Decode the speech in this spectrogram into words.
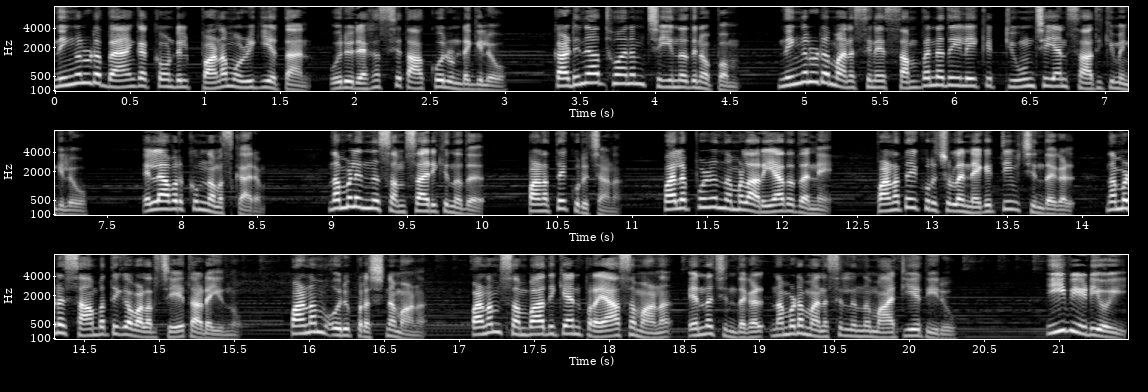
നിങ്ങളുടെ ബാങ്ക് അക്കൗണ്ടിൽ പണം ഒഴുകിയെത്താൻ ഒരു രഹസ്യ താക്കോലുണ്ടെങ്കിലോ? കഠിനാധ്വാനം ചെയ്യുന്നതിനൊപ്പം നിങ്ങളുടെ മനസ്സിനെ സമ്പന്നതയിലേക്ക് ട്യൂൺ ചെയ്യാൻ സാധിക്കുമെങ്കിലോ? എല്ലാവർക്കും നമസ്കാരം. നമ്മൾ ഇന്ന് സംസാരിക്കുന്നത് പണത്തെക്കുറിച്ചാണ്. പലപ്പോഴും നമ്മൾ അറിയാതെ തന്നെ പണത്തെക്കുറിച്ചുള്ള നെഗറ്റീവ് ചിന്തകൾ നമ്മുടെ സാമ്പത്തിക വളർച്ചയെ തടയുന്നു. പണം ഒരു പ്രശ്നമാണ്. പണം സമ്പാദിക്കാൻ പ്രയാസമാണ് എന്ന ചിന്തകൾ നമ്മുടെ മനസ്സിൽ നിന്ന് മാറ്റിയേ തീരൂ. ഈ വീഡിയോയിൽ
